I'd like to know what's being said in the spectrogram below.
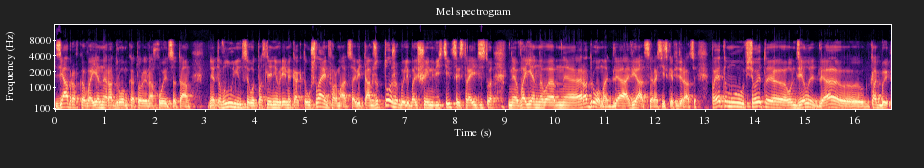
Зябровка, военный аэродром, который находится там. Это в Лунинце. Вот в последнее время как-то ушла информация. А ведь там же тоже были большие инвестиции, строительство э, военного аэродрома для авиации Российской Федерации. Поэтому все это он делает для, э, как бы,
